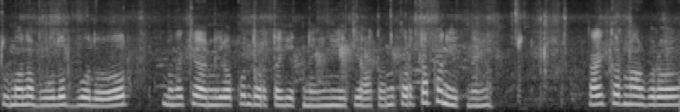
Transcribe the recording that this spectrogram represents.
तुम्हाला बोलत बोलत मला कॅमेरा पण धरता येत नाही आणि एके हातानं करता पण येत नाही. काय करणार बरं?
